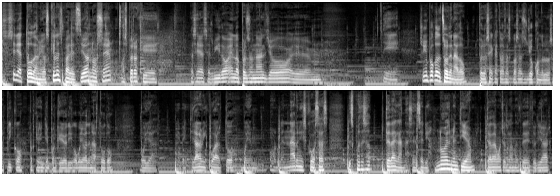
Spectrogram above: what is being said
Eso sería todo, amigos. ¿Qué les pareció? No sé. Espero que les haya servido. En lo personal, yo em, eh, soy un poco desordenado, pero sé que todas las cosas yo cuando los aplico, porque hay un tiempo en que yo digo voy a ordenar todo, voy a ventilar mi cuarto, voy a ordenar mis cosas. Después de eso te da ganas, en serio. No es mentira, te da muchas ganas de estudiar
